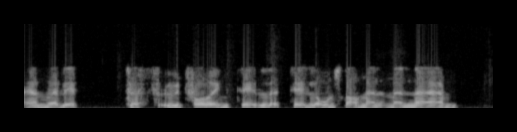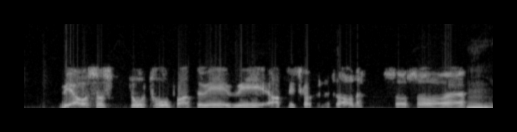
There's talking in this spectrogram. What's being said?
en veldig tøff utfordring til, til onsdag, men, men eh, vi har også stor tro på at vi, vi, at vi skal kunne klare det. Så, så, eh, Mm.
